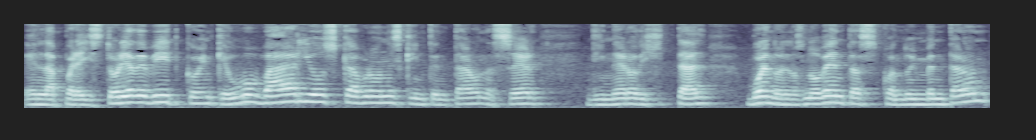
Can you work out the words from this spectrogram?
en la prehistoria de Bitcoin que hubo varios cabrones que intentaron hacer dinero digital. Bueno, en los noventas, cuando inventaron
